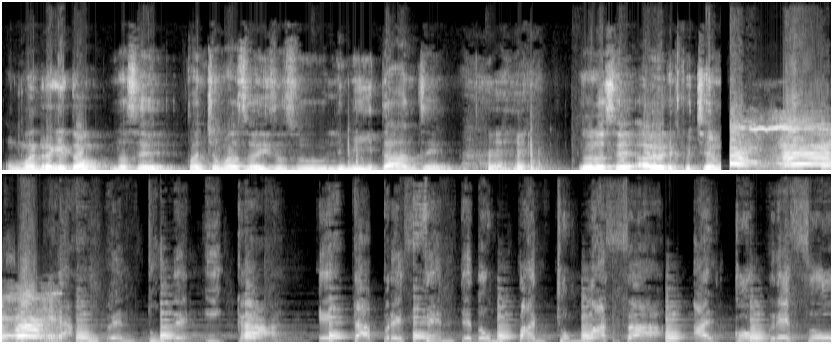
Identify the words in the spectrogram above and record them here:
un buen reggaetón. No sé, Pancho Mazo hizo su limita antes. No lo sé, a ver, escuchemos. La juventud de Ica está presente, don Pancho Maza, al Congreso.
